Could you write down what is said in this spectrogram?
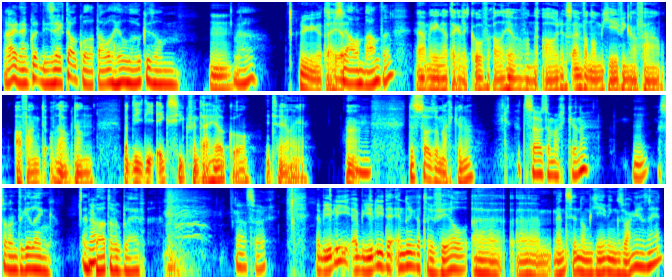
Maar ik denk, die zegt ook wel dat dat wel heel leuk is om, Hmm. ja, Nu, ik denk dat heel, band, hè. ja, maar ik denk dat eigenlijk overal heel veel van de ouders en van de omgeving afha- afhangt, of dat ook dan, maar die, die ik zie, ik vind dat heel cool, die tweelingen. Ja. Mm. Dus het zou zo maar kunnen. Het zou zo maar kunnen. Zo'n drilling in het Ja. buitenverblijf. Ja, dat is waar. Hebben jullie, hebben jullie de indruk dat er veel eh, eh, mensen in de omgeving zwanger zijn?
